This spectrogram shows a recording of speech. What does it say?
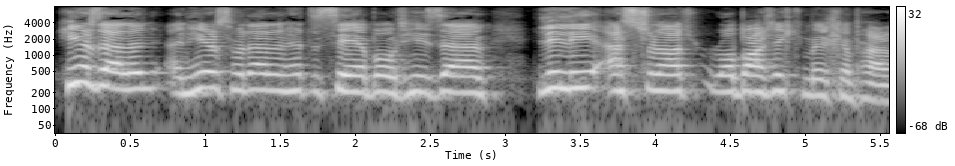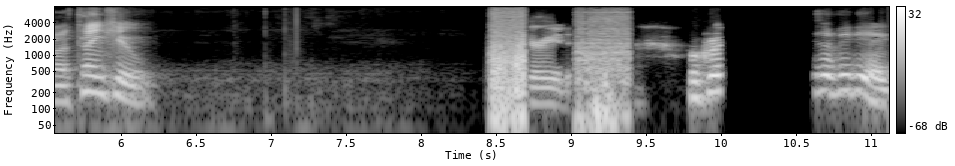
here's Alan, and here's what Alan had to say about his uh, Lely Astronaut Robotic Milking Parlour. Thank you. Period. We're great. The video.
